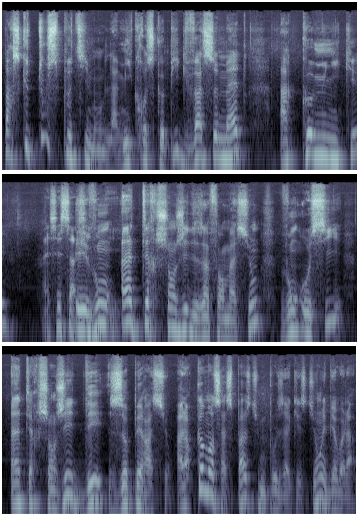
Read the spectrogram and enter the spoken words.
parce que tout ce petit monde-là, microscopique, va se mettre à communiquer ça, et vont interchanger des informations, vont aussi interchanger des opérations. Alors comment ça se passe? Tu me poses la question, eh bien voilà.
